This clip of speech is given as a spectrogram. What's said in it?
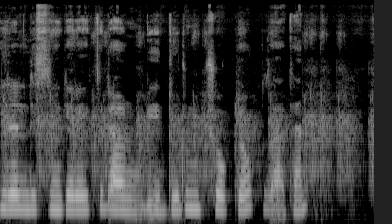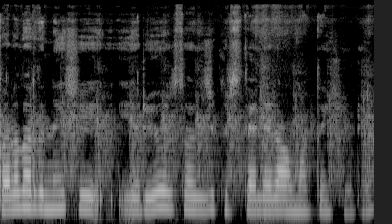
hilelisini gerektiren bir durum çok yok zaten. Paralarda ne işe yarıyor? Sadece kristalleri almakta işe yarıyor.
